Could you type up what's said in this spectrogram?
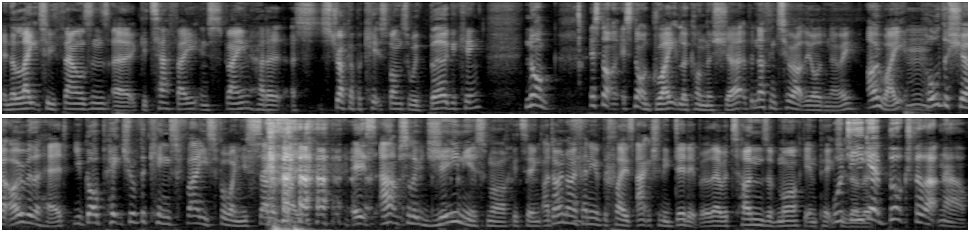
In the late 2000s, uh, Getafe in Spain had a, a struck up a kit sponsor with Burger King. Not, it's not, it's not a great look on the shirt, but nothing too out of the ordinary. Oh wait, Mm. pull the shirt over the head. You've got a picture of the king's face for when you celebrate. it's absolute genius marketing. I don't know if any of the players actually did it, but there were tons of marketing pictures. Well, do you get booked for that now?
